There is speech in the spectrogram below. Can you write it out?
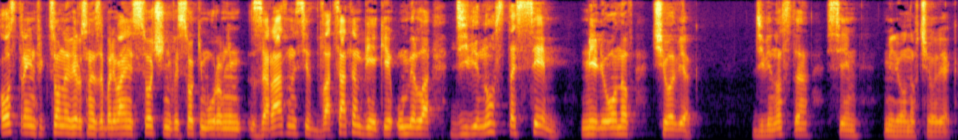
острое инфекционное вирусное заболевание с очень высоким уровнем заразности в 20 веке умерло 97 миллионов человек. 97 миллионов человек.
